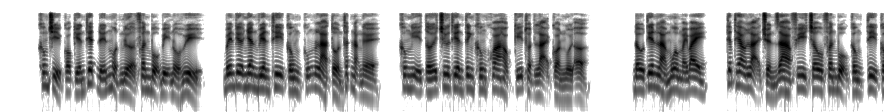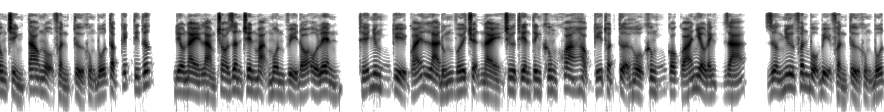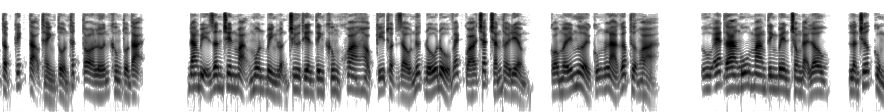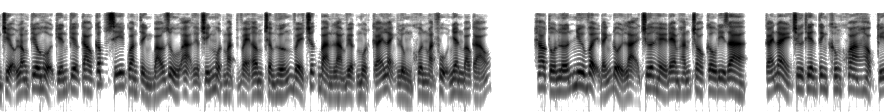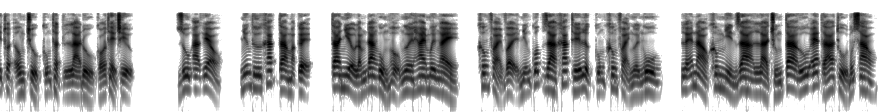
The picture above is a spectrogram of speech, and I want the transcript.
Không chỉ có kiến thiết đến một nửa phân bộ bị nổ hủy, bên kia nhân viên thi công cũng là tổn thất nặng nề, không nghĩ tới chư thiên tinh không khoa học kỹ thuật lại còn ngồi ở. Đầu tiên là mua máy bay, tiếp theo lại chuyển ra Phi Châu phân bộ công ty công trình tao ngộ phần tử khủng bố tập kích tin tức, điều này làm cho dân trên mạng môn vì đó ồ lên. Thế nhưng kỳ quái là đúng với chuyện này chư thiên tinh không khoa học kỹ thuật tựa hồ không có quá nhiều đánh giá, dường như phân bộ bị phần tử khủng bố tập kích tạo thành tổn thất to lớn không tồn tại. Đang bị dân trên mạng môn bình luận chư thiên tinh không khoa học kỹ thuật giàu nước đố đổ vách quá chắc chắn thời điểm, có mấy người cũng là gấp thượng hỏa. USA ngũ mang tinh bên trong đại lâu, lần trước cùng Triệu Long Tiêu hội kiến kia cao cấp sĩ quan tình báo dù ạ à chính một mặt vẻ âm trầm hướng về trước bàn làm việc một cái lạnh lùng khuôn mặt phụ nhân báo cáo. Hao tốn lớn như vậy đánh đổi lại chưa hề đem hắn cho câu đi ra, cái này chư thiên tinh không khoa học kỹ thuật ông chủ cũng thật là đủ có thể chịu. Dù a ghẹo, những thứ khác ta mặc kệ, ta nhiều lắm đang ủng hộ ngươi 20 ngày, không phải vậy những quốc gia khác thế lực cũng không phải người ngu, lẽ nào không nhìn ra là chúng ta USA thủ bút sao.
